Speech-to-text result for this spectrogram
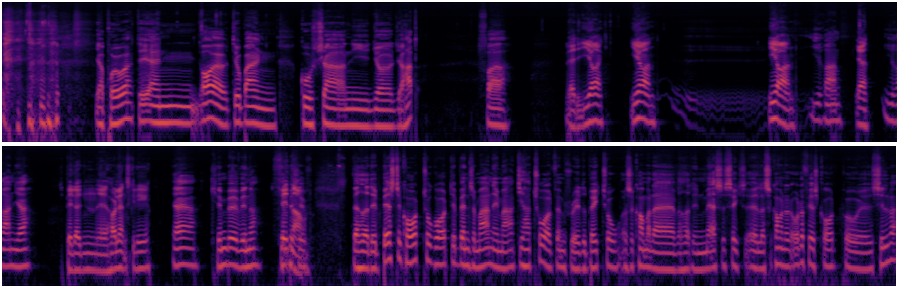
Jeg prøver. Det er en... Åh, ja, det er jo bare en Goshani Jahat fra Hvad er det, Irak? Iran? Iran Iran. Ja. Iran, ja. spiller den øh, hollandske liga. Ja, ja. Kæmpe vinder. Fedt Kæmpe navn. chef. Hvad hedder det? Bedste kort, to kort, det er Benzema og Neymar. De har 92 rated begge to, og så kommer der, hvad hedder det, en masse, seks, eller så kommer der et 88 kort på øh, Silva,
